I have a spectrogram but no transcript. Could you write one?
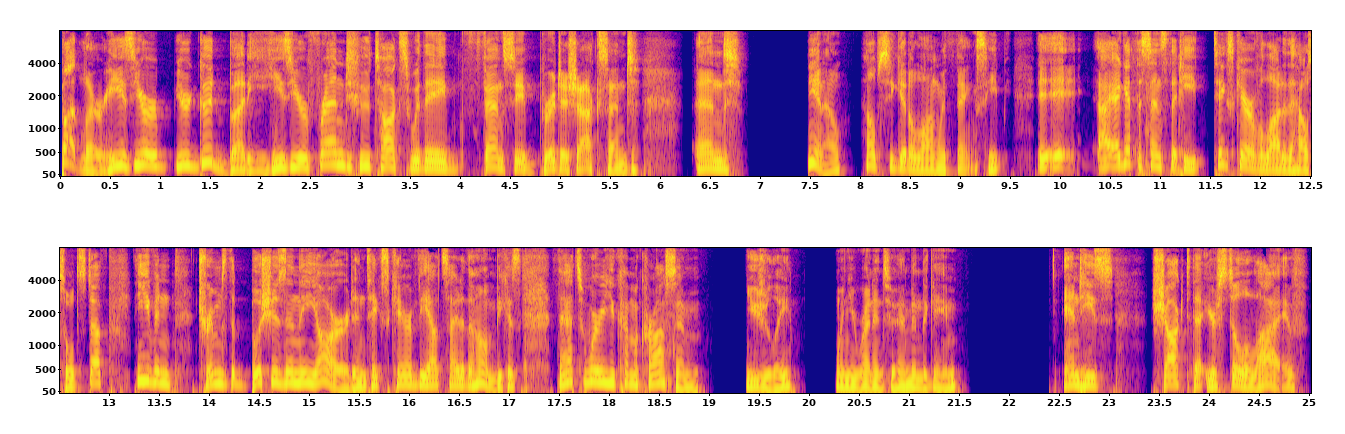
butler. He's your your good buddy. He's your friend who talks with a fancy British accent and you know, helps you get along with things. He, it, it, I get the sense that he takes care of a lot of the household stuff. He even trims the bushes in the yard and takes care of the outside of the home because that's where you come across him usually when you run into him in the game. And he's shocked that you're still alive.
